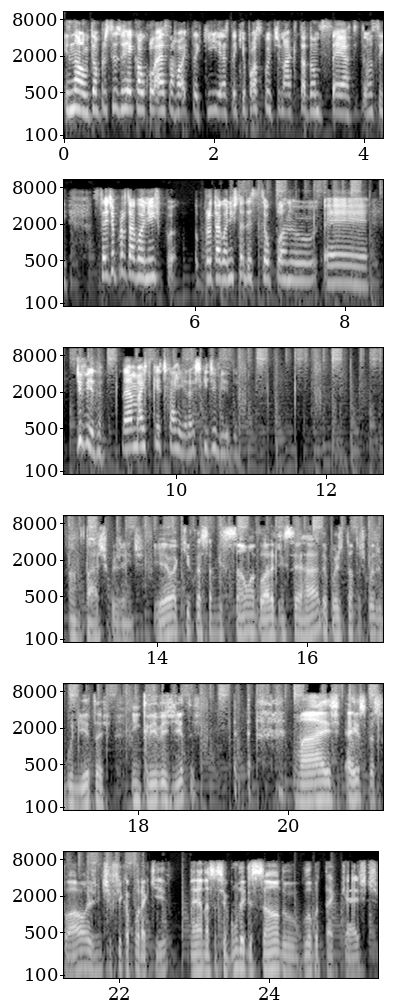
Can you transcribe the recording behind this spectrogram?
E não, então preciso recalcular essa rota aqui, essa daqui eu posso continuar que tá dando certo. Então, assim, seja protagonista, protagonista desse seu plano é, de vida, né? Mais do que de carreira, acho que de vida. Fantástico, gente. E eu aqui com essa missão agora de encerrar, depois de tantas coisas bonitas, incríveis ditas. Mas é isso, pessoal. A gente fica por aqui, né, nessa segunda edição do Globo Techcast.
